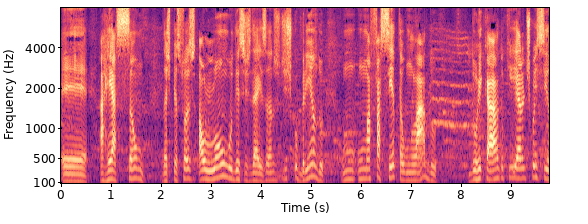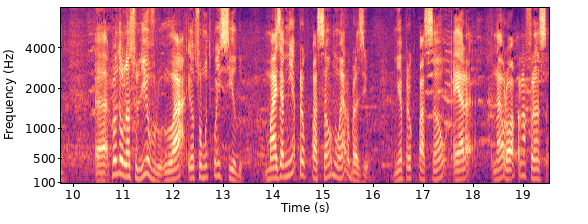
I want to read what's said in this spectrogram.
é, a reação das pessoas ao longo desses 10 anos, descobrindo um, uma faceta, um lado do Ricardo que era desconhecido. Uh, quando eu lanço o livro, lá eu sou muito conhecido, mas a minha preocupação não era o Brasil. Minha preocupação era na Europa, na França.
